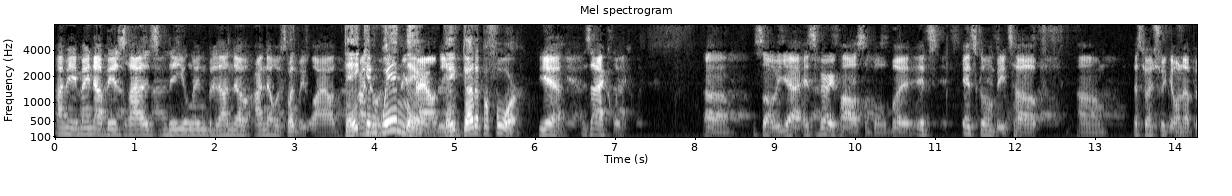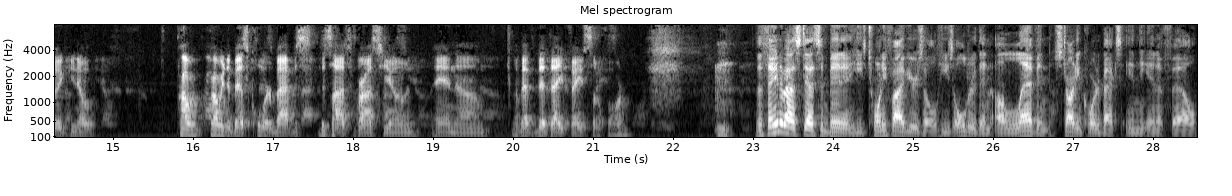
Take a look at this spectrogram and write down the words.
I mean, it may not be as loud as Neyland, but I know I know it's going to be loud. They can win there. rowdy. They've done it before. Yeah, exactly. Um, so yeah, it's very possible, but it's it's going to be tough, um, especially going up a you know probably probably the best quarterback besides Bryce Young and um, that that they faced so far. The thing about Stetson Bennett, he's 25 years old. He's older than 11 starting quarterbacks in the NFL.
